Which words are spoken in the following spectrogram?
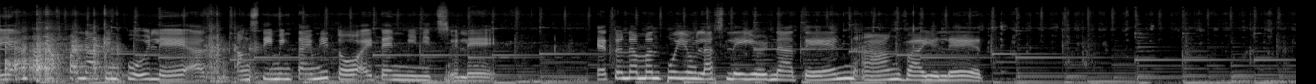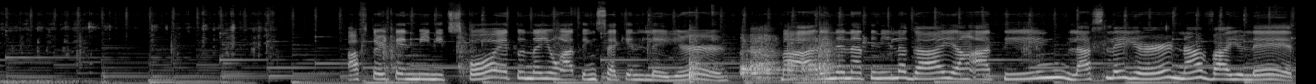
Ayan, tatakpan natin po uli at ang steaming time nito ay 10 minutes uli. Ito naman po yung last layer natin, ang violet. After 10 minutes po, ito na yung ating second layer. Maaari na natin ilagay ang ating last layer na violet.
